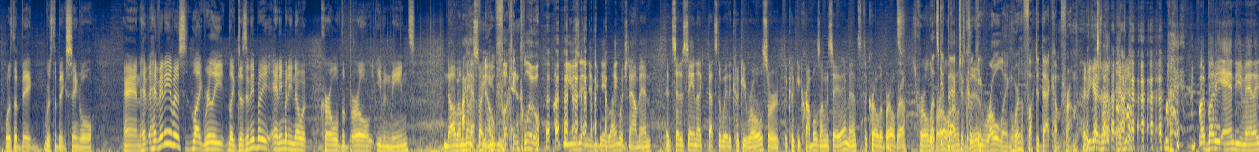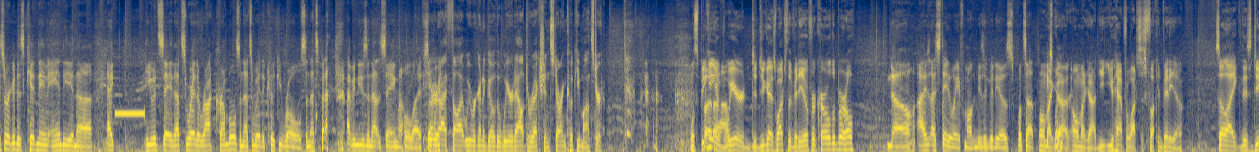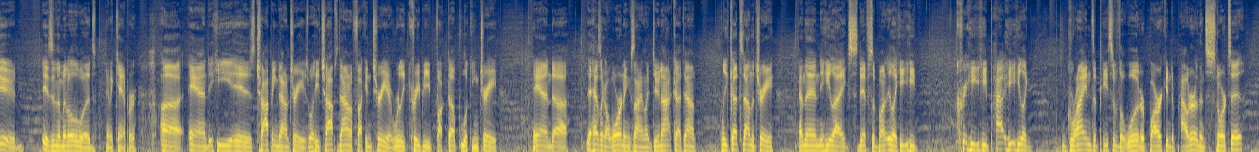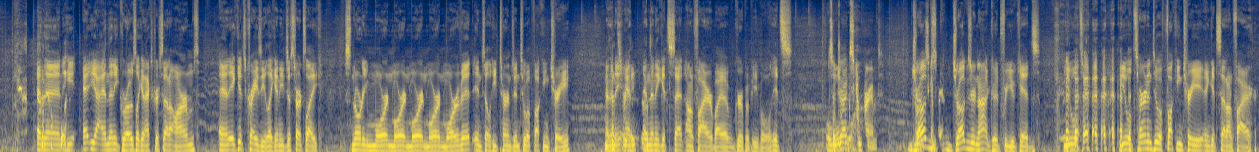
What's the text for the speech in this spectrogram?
was the big was the big single. And have have any of us like really like? Does anybody anybody know what Curl the Burl even means? No, but I'm gonna have start no using it. fucking clue. we use it in everyday language now, man. Instead of saying like that's the way the cookie rolls or the cookie crumbles, I'm gonna say, hey man, it's the curl of the burl, bro. It's Curl the Let's Burl. get back to cookie do. rolling. Where the fuck did that come from? Have you guys? have you, My buddy Andy, man, I used to work with this kid named Andy, and uh, at he would say that's where the rock crumbles and that's the way the cookie rolls, and that's I've been using that saying my whole life. Here I thought we were going to go the Weird Al direction starring Cookie Monster. Well, speaking But, of uh, weird, did you guys watch the video for Curl the Burl? no, I, I stayed away from all the music videos. What's up? Oh my Explain. god! Oh my god! You you have to watch this fucking video. So like this dude is in the middle of the woods in a camper, uh, and he is chopping down trees. Well, he chops down a fucking tree, a really creepy, fucked up looking tree, and uh, it has like a warning sign like "Do not cut down." he cuts down the tree, and then he like sniffs a bunch. Like he he he he he, he like grinds a piece of the wood or bark into powder and then snorts it. And then he yeah, and then he grows like an extra set of arms, and it gets crazy. Like, and he just starts like snorting more and more and more and more and more of it until he turns into a fucking tree. And then That's he, and, and then he gets set on fire by a group of people. It's So drugs confirmed. Drugs confirmed. drugs are not good for you kids. You will t- you will turn into a fucking tree and get set on fire.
